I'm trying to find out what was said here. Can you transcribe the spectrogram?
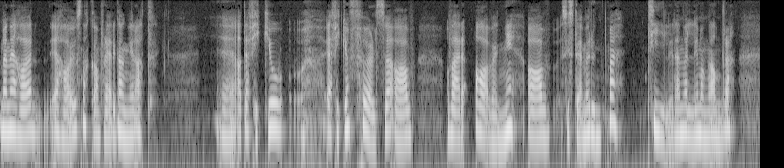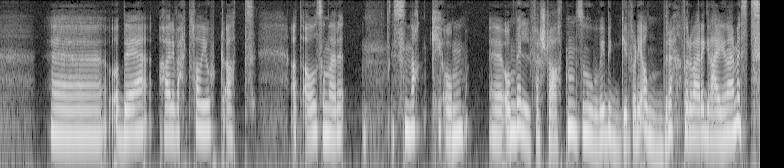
men jeg har, jeg har jo snakka om flere ganger at, uh, at jeg fikk jo Jeg fikk en følelse av å være avhengig av systemet rundt meg tidligere enn veldig mange andre. Uh, og det har i hvert fall gjort at, at all sånn derre snakk om, uh, om velferdsstaten som noe vi bygger for de andre for å være grei, nærmest,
